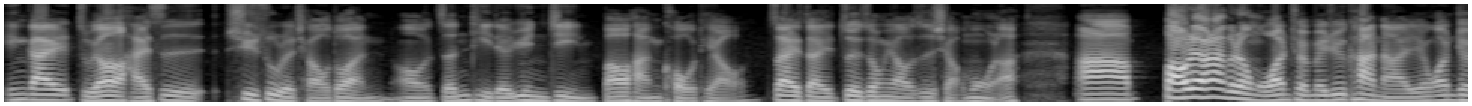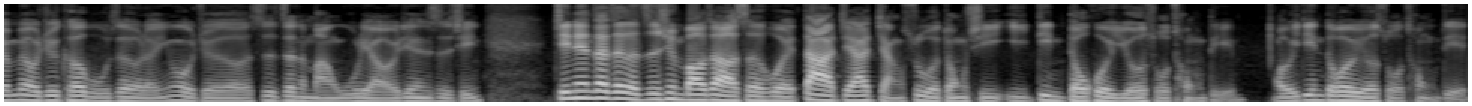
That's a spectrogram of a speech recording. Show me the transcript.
应该主要还是叙述的桥段哦，整体的运镜包含口条，再再最重要的是小莫啦啊。爆料那个人我完全没去看啊，也完全没有去科普这个人，因为我觉得是真的蛮无聊一件事情。今天在这个资讯爆炸的社会，大家讲述的东西一定都会有所重叠，哦，一定都会有所重叠。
